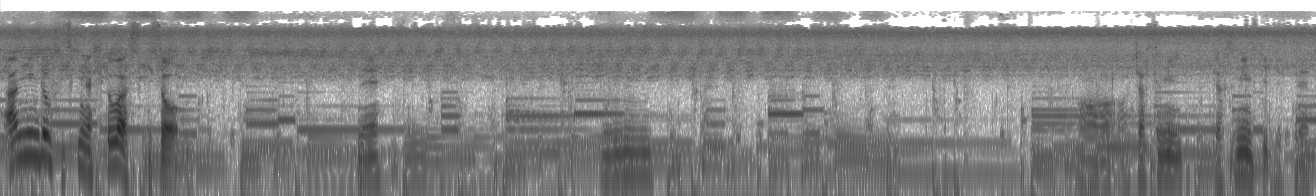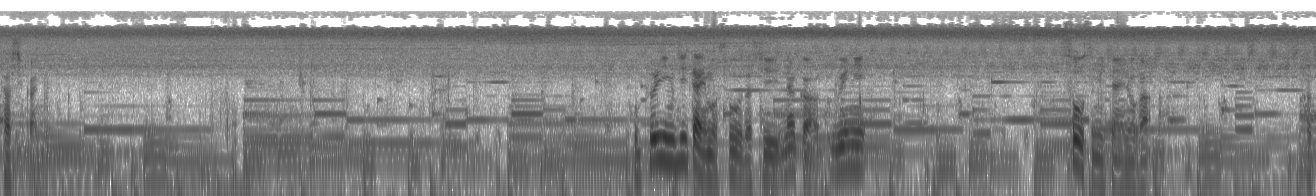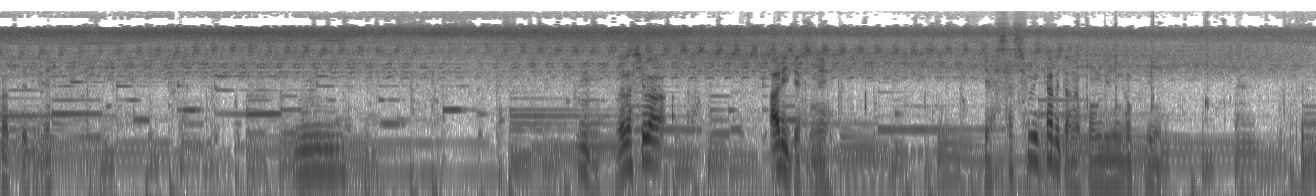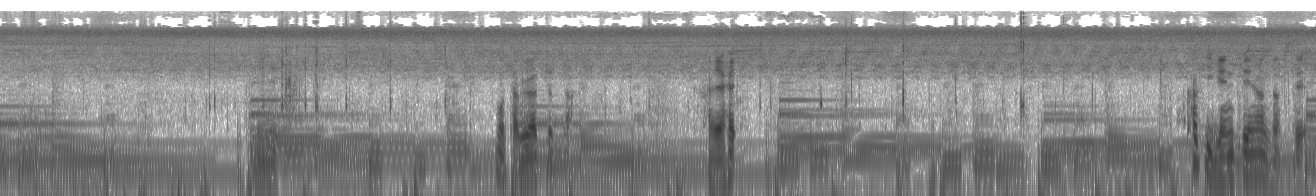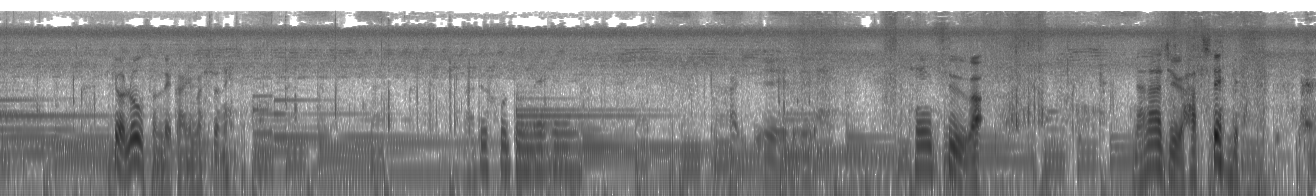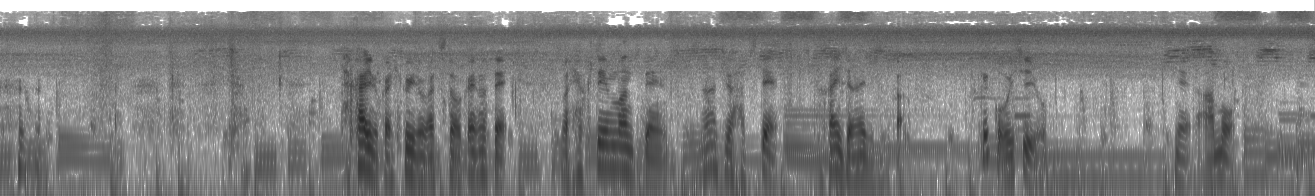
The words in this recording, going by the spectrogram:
杏仁豆腐好きな人は好きそう。ね。うん。ジャスミンジャスミンティーですね。確かに。こうプリン自体もそうだしなんか上にソースみたいのがかかってるね。うん。うん。私はありですね。いや久しぶりに食べたなコンビニのプリン。もう食べ終わっちゃった。早い。夏季限定なんだって。今日はローソンで買いましたね。なるほどね。はいえー、点数は78点です。高いのか低いのかちょっと分かりません、まあ、100点満点78点高いんじゃないでしょうか？結構美味しいよ。ねあもう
